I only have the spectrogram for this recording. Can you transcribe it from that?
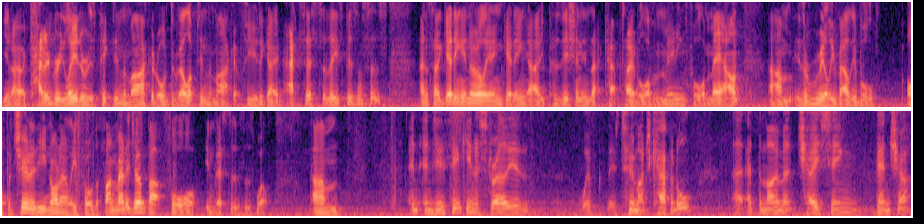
you know, a category leader is picked in the market or developed in the market for you to gain access to these businesses. And so getting in early and getting a position in that cap table of a meaningful amount um, is a really valuable opportunity, not only for the fund manager, but for investors as well. Um, and, and do you think in Australia there's too much capital uh, at the moment chasing venture?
